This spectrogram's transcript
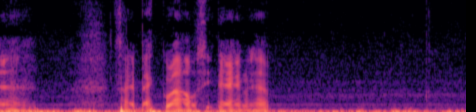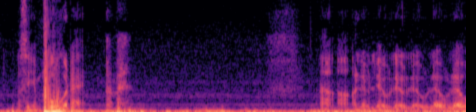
นะ ใส่แบ็กกราวด์สีแดงนะครับ สีชมพูก็ได้มามาอ่าเร็วเร็วเร็วเร็วเร็วเร็ว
